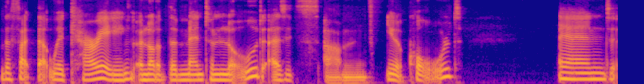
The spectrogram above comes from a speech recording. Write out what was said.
the fact that we're carrying a lot of the mental load, as it's, um, you know, called, and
